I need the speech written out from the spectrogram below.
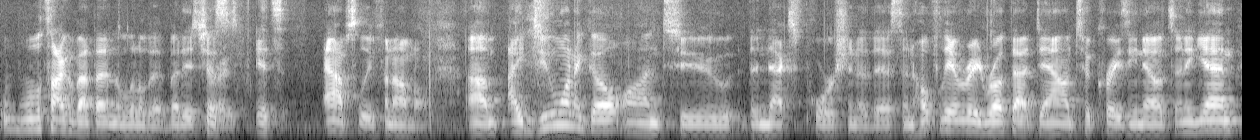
we'll talk about that in a little bit, but it's just, Right. it's absolutely phenomenal. Um, I do want to go on to the next portion of this, and hopefully everybody wrote that down, took crazy notes. And again,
